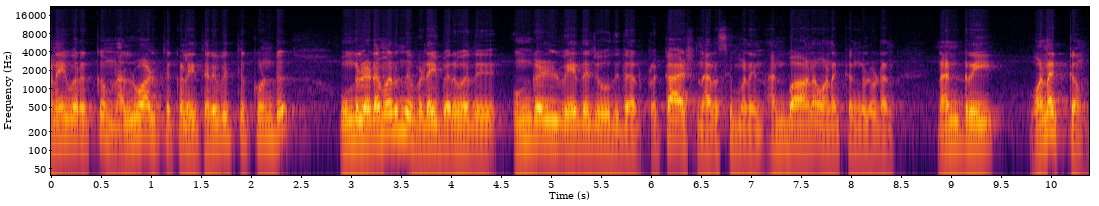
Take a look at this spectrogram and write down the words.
அனைவருக்கும் நல்வாழ்த்துக்களை தெரிவித்துக்கொண்டு உங்களிடமிருந்து விடைபெறுவது உங்கள் வேத ஜோதிடர் பிரகாஷ் நரசிம்மனின் அன்பான வணக்கங்களுடன். நன்றி வணக்கம்.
